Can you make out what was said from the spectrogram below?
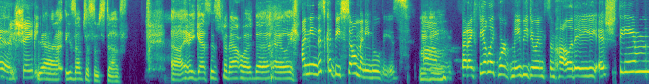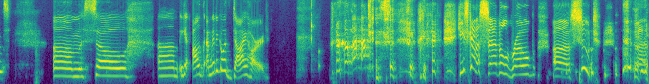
is. He's shady. yeah, he's up to some stuff. Uh, any guesses for that one, uh, Ellie? I mean, this could be so many movies. Mm-hmm. Um, but I feel like we're maybe doing some holiday-ish themed. Um, so um, yeah, I'll, I'm gonna go with Die Hard. He's got a Savile Row uh, suit. Uh,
